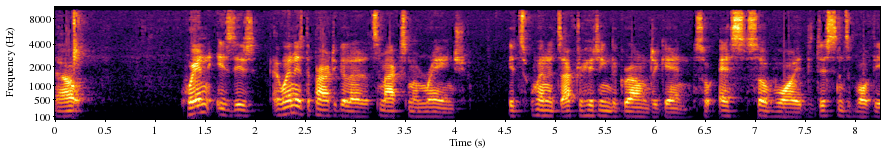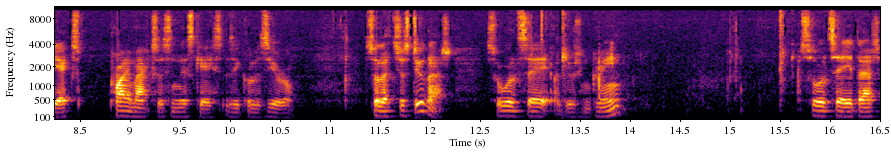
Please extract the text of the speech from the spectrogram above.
Now when is it when is the particle at its maximum range? It's when it's after hitting the ground again. So s sub y, the distance above the x prime axis in this case, is equal to 0. So let's just do that. So we'll say, I'll do it in green. So we'll say that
